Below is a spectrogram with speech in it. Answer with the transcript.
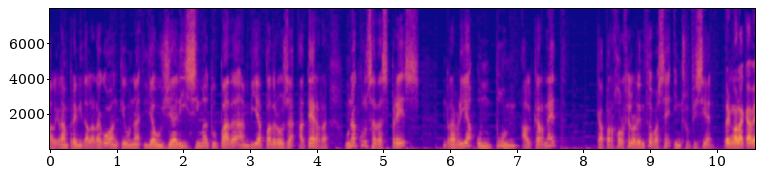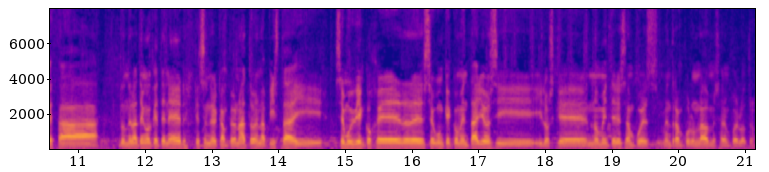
el Gran Premi de l'Aragó, en què una lleugeríssima topada envia Pedrosa a terra. Una cursa després rebria un punt al carnet que per Jorge Lorenzo va ser insuficient. Tengo la cabeza donde la tengo que tener, que es en el campeonato, en la pista, y sé muy bien coger según qué comentarios y, y los que no me interesan pues me entran por un lado y me salen por el otro.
